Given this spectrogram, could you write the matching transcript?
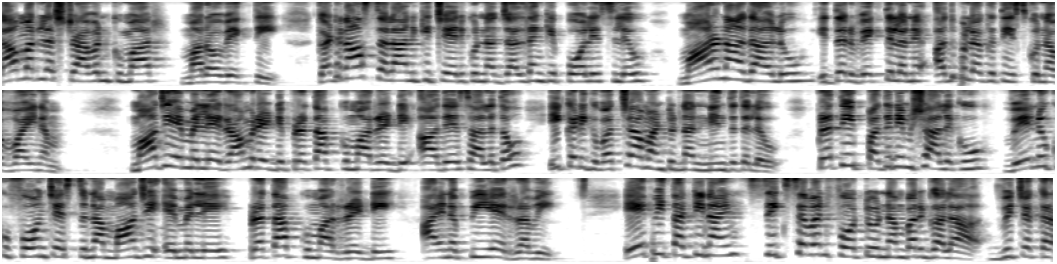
దామర్ల శ్రావణ్ కుమార్ మరో వ్యక్తి. ఘటనా స్థలానికి చేరుకున్న జల్దంకి పోలీసులు మారణాయుధాలు ఇద్దరు వ్యక్తులను అదుపులోకి తీసుకున్న వైనం. మాజీ ఎమ్మెల్యే రామరెడ్డి ప్రతాప్ కుమార్ రెడ్డి ఆదేశాలతో ఇక్కడికి వచ్చామంటున్న నిందితులు. ప్రతి పది నిమిషాలకు వేణుకు ఫోన్ చేస్తున్న మాజీ ఎమ్మెల్యే ప్రతాప్ కుమార్ రెడ్డి ఆయన PA Ravi. AP thirty nine six seven four two number గల ద్విచక్ర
